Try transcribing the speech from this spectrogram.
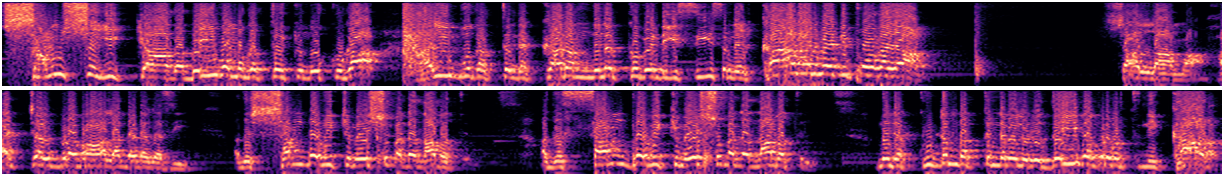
സംശയിക്കാതെ ദൈവമുഖത്തേക്ക് നോക്കുക. അത്ഭുതത്തിന്റെ കരം നിനക്ക് വേണ്ടി ഈ സീസണിൽ കാണാൻ വേണ്ടി പോകുകയാണ് അത് സംഭവിക്കും യേശുവിന്റെ നാമത്തിൽ. അത് സംഭവിക്കും യേശുവിന്റെ നാമത്തിൽ. നിന്റെ കുടുംബത്തിന്റെ മേൽ ഒരു ദൈവ പ്രവൃത്തി നീ കാണും.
